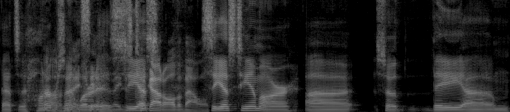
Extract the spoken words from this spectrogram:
That's a hundred Oh, percent nice, what it is. They just CS took out all the vowels. CSTMR. Uh, so they um,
